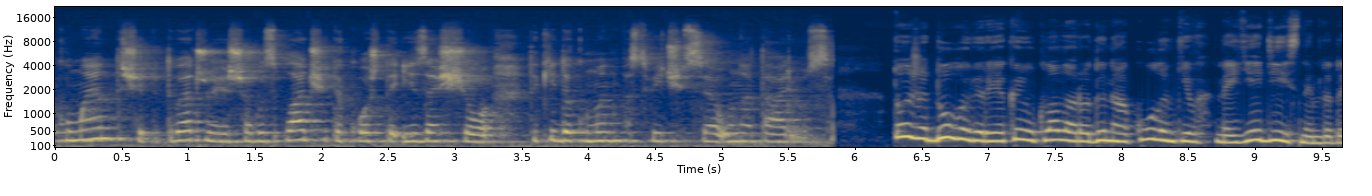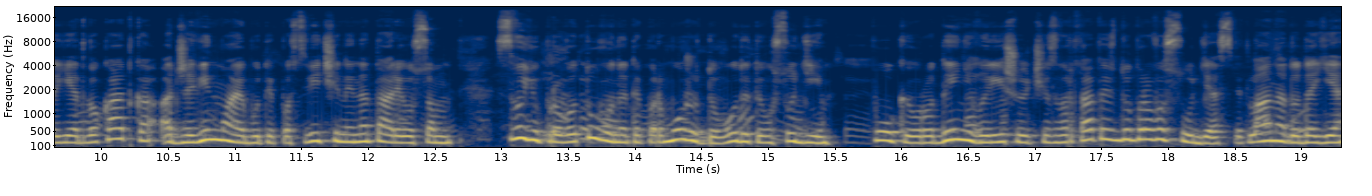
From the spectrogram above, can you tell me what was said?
документ, що підтверджує, що ви сплачуєте кошти і за що. Такий документ посвідчується у нотаріуса. Той же договір, який уклала родина Акуленків, не є дійсним, додає адвокатка, адже він має бути посвідчений нотаріусом. Свою правоту вони тепер можуть доводити у суді. Поки у родині вирішують, чи звертатись до правосуддя, Світлана додає,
